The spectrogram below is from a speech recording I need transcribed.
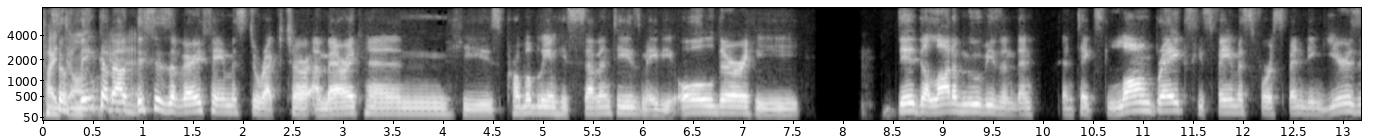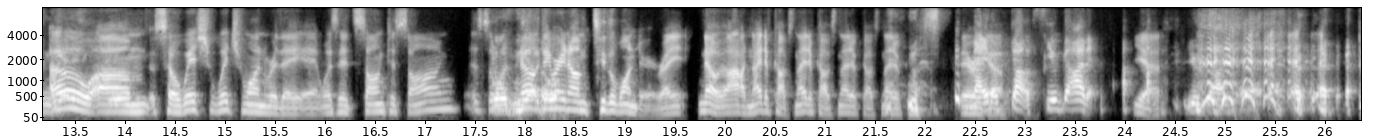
if I so don't think about it. this is a very famous director, American. He's probably in his 70s, maybe older. He did a lot of movies and then and takes long breaks. He's famous for spending years in the Oh, um. So which which one were they in? Was it Song to Song? Is the It was one? the No, they were in um To the Wonder, right? No, ah, Knight of Cups, Knight of Cups, Knight of Cups, Knight of Cups. There we Knight go. of Cups. You got it. Yeah, You got it.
